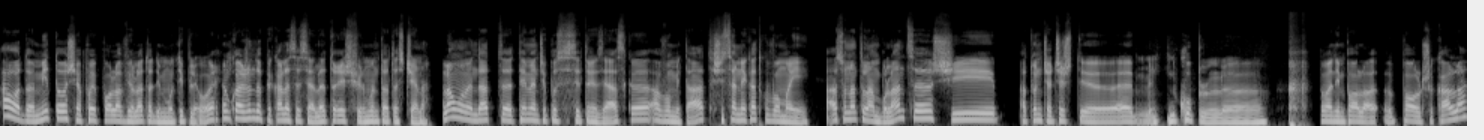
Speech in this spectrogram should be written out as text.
au adormit-o și apoi Paul a violat-o de multiple ori, încurajând-o pe cale să se alăture și filmând toată scena. La un moment dat, Temi a început să se trezească, a vomitat și s-a necat cu voma ei. A sunat la ambulanță și atunci acești uh, cuplul uh, din Paul, Paul și Carla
